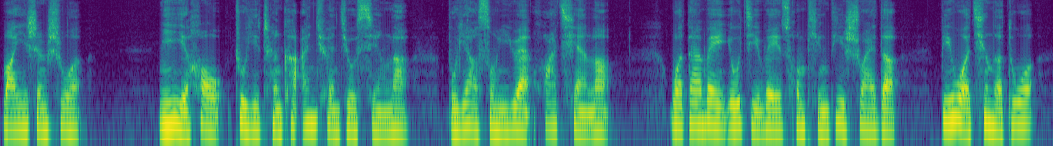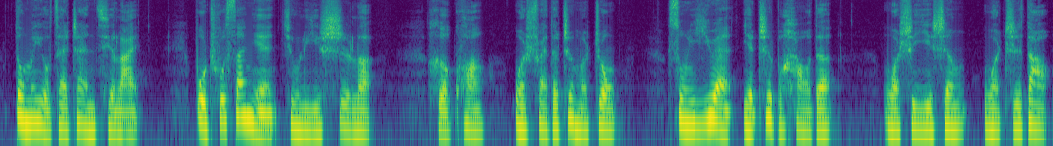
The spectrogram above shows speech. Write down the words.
王医生说：“你以后注意乘客安全就行了，不要送医院花钱了。我单位有几位从平地摔的，比我轻得多，都没有再站起来，不出三年就离世了。何况我摔得这么重，送医院也治不好的。我是医生，我知道，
